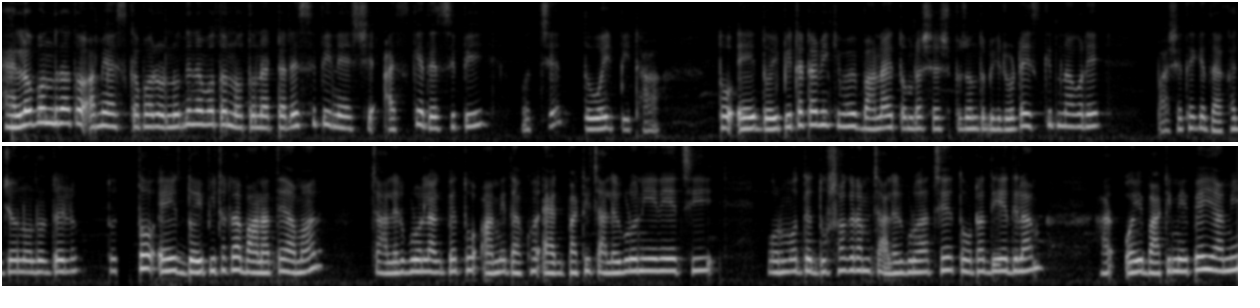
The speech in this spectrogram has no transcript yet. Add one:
হ্যালো বন্ধুরা, তো আমি আজকে আবার অন্যদিনের মতো নতুন একটা রেসিপি নিয়ে এসেছি। আজকে রেসিপি হচ্ছে দই পিঠা। তো এই দই পিঠাটা আমি কীভাবে বানাই তোমরা শেষ পর্যন্ত ভিডিওটা স্কিপ না করে পাশে থেকে দেখার জন্য অনুরোধ রইল। তো তো এই দই পিঠাটা বানাতে আমার চালের গুঁড়ো লাগবে। তো আমি দেখো এক বাটি চালের গুঁড়ো নিয়ে নিয়েছি। ওর মধ্যে দুশো গ্রাম চালের গুঁড়ো আছে, তো ওটা দিয়ে দিলাম। আর ওই বাটি মেপেই আমি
